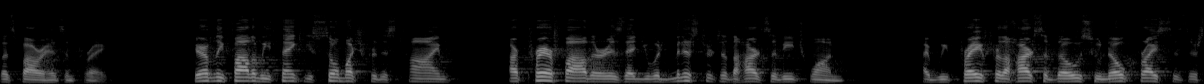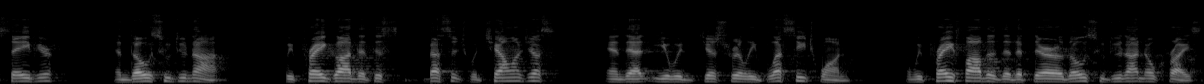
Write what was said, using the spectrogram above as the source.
Let's bow our heads and pray. Dear Heavenly Father, we thank you so much for this time. Our prayer, Father, is that you would minister to the hearts of each one. We pray for the hearts of those who know Christ as their Savior and those who do not. We pray, God, that this message would challenge us and that you would just really bless each one. And we pray, Father, that if there are those who do not know Christ,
